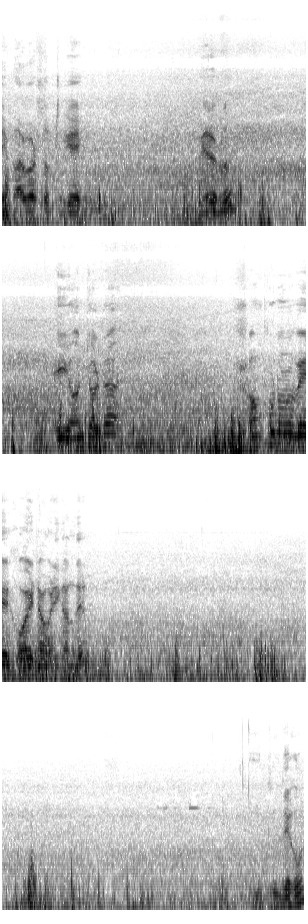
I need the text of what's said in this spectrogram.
এই বারবার সব থেকে বেরোলো এই অঞ্চলটা সম্পূর্ণরূপে হোয়াইট আমেরিকানদের। দেখুন।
